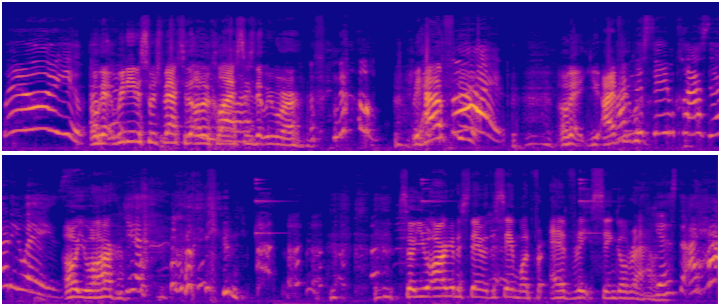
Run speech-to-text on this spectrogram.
Where are you? Okay, we need to switch back to the There other classes are. that we were. no. We have to. Okay, you, I have I'm to. in the same class anyways. Oh, you are? Yeah. so you are gonna stay with the same one for every single round. yes, I have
